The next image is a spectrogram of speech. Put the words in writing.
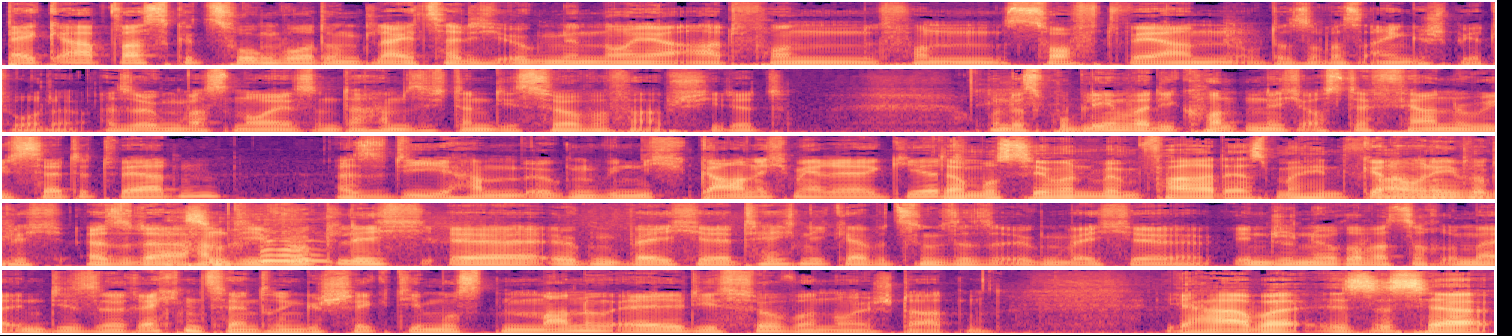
Backup, was gezogen wurde und gleichzeitig irgendeine neue Art von, von Softwaren oder sowas eingespielt wurde. Also irgendwas Neues und da haben sich dann die Server verabschiedet. Und das Problem war, die konnten nicht aus der Ferne resettet werden. Also die haben irgendwie nicht gar nicht mehr reagiert. Da musste jemand mit dem Fahrrad erstmal hinfahren. Genau, nee, wirklich. Also da so. haben die wirklich äh, irgendwelche Techniker beziehungsweise irgendwelche Ingenieure, was auch immer, in diese Rechenzentren geschickt. Die mussten manuell die Server neu starten. Ja, aber es ist ja,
